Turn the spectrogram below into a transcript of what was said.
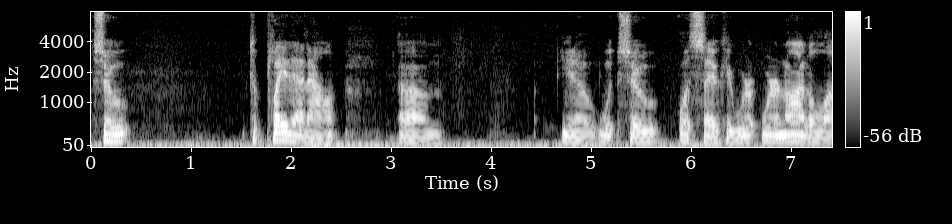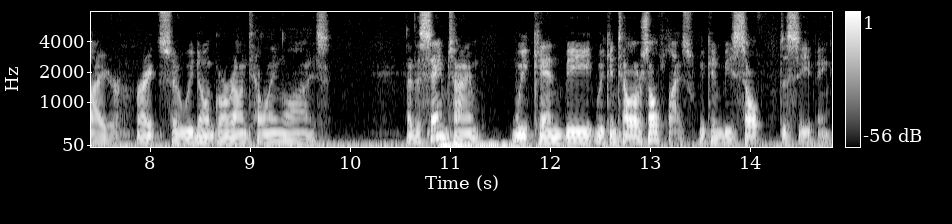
So, to play that out, um, you know, so let's say, okay, we're, we're not a liar, right? So we don't go around telling lies. At the same time, we can be, we can tell ourselves lies. We can be self-deceiving.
